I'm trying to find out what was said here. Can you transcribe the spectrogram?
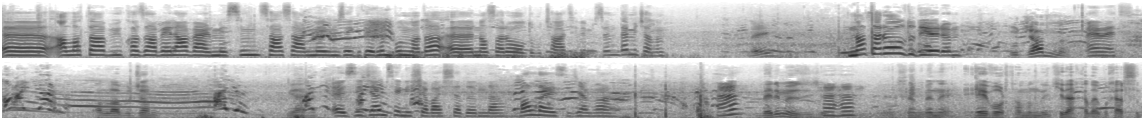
Ee, Allah daha büyük kaza bela vermesin. Sağ salim evimize gidelim. Bununla da e, nazarı oldu bu tatilimizin. Değil mi canım? Ne? Nazarı oldu diyorum. Bu cam mı? Evet. Allah bu cam. Yani Özleyeceğim seni işe başladığında. Vallahi özleyeceğim ha. Ha? beni mi özleyeceksin? Hı hı. Sen beni ev ortamında iki dakikada bakarsın.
